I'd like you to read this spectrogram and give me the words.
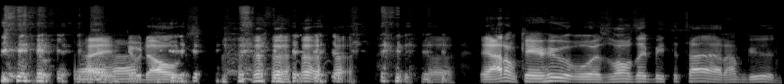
Hey, Uh-huh. go dogs. Uh, yeah, I don't care who it was, as long as they beat the tide, I'm good.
